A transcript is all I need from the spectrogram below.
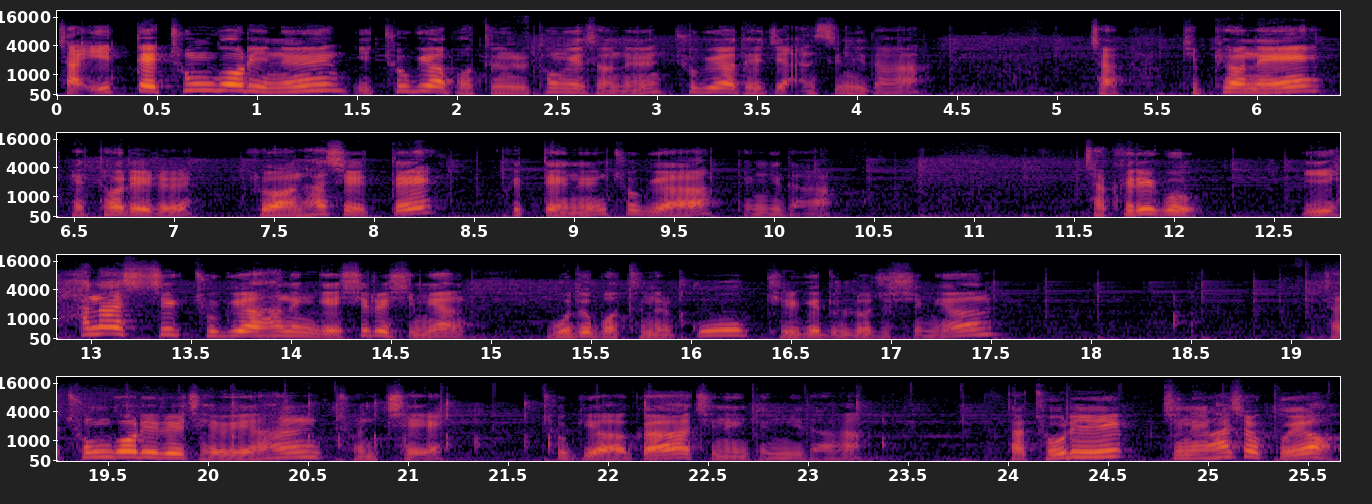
자, 이때 총거리는 이 초기화 버튼을 통해서는 초기화 되지 않습니다. 자, 뒤편에 배터리를 교환하실 때 그때는 초기화 됩니다. 자, 그리고 이 하나씩 초기화 하는 게 싫으시면 모드 버튼을 꾹 길게 눌러주시면 자, 총거리를 제외한 전체 초기화가 진행됩니다. 자, 조립 진행하셨고요.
